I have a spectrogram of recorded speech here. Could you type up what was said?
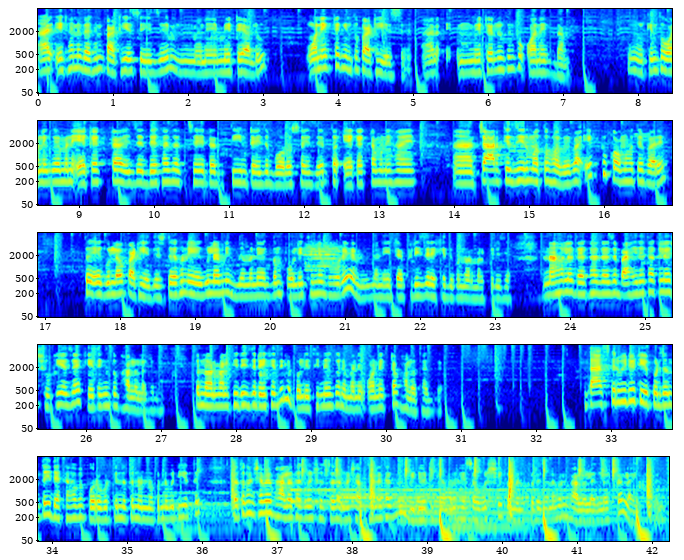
আর এখানে দেখেন পাঠিয়েছে এই যে মানে মেটে আলু। অনেকটা কিন্তু পাঠিয়েছে। আর মেটে আলুর কিন্তু অনেক দাম। কিন্তু অনেক মানে এক একটা এই যে দেখা যাচ্ছে এটা তিনটা, এই যে বড় সাইজের, তো এক একটা মনে হয় চার কেজির মতো হবে বা একটু কম হতে পারে। তো এগুলাও পাঠিয়ে দিস তো এখন এগুলো আমি মানে একদম পলিথিনে ভরে মানে এটা ফ্রিজে রেখে দেবো নর্মাল ফ্রিজে না হলে দেখা যায় যে বাইরে থাকলে শুকিয়ে যায়, খেতে কিন্তু ভালো লাগে না। তো নর্মাল ফ্রিজে রেখে দিলে পলিথিনে করে মানে অনেকটা ভালো থাকবে। তা আজকের ভিডিওটি এ পর্যন্তই। দেখা হবে পরবর্তী নতুন অন্য কোনো ভিডিওতে। ততক্ষণ সবাই ভালো থাকবেন, সুস্থ থাকবেন, সাবধানে থাকবেন। ভিডিওটি কেমন হয়েছে অবশ্যই কমেন্ট করে জানাবেন। ভালো লাগলে একটা লাইক করবেন।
